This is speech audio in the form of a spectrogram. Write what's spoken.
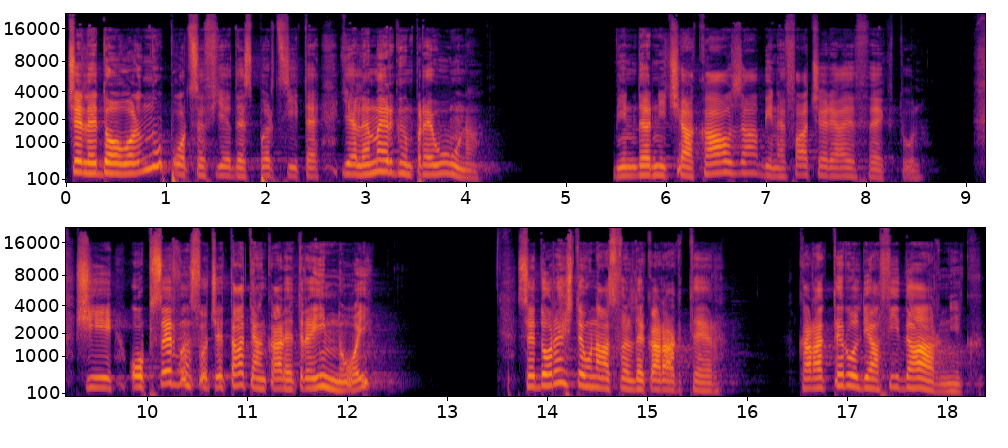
Cele două nu pot să fie despărțite, ele merg împreună. Dărnicia cauza, binefacerea efectul. Și observ în societatea în care trăim noi, se dorește un astfel de caracter, caracterul de a fi darnic.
